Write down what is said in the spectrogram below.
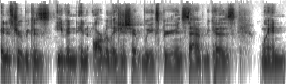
and it's true because even in our relationship, we experienced that because when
